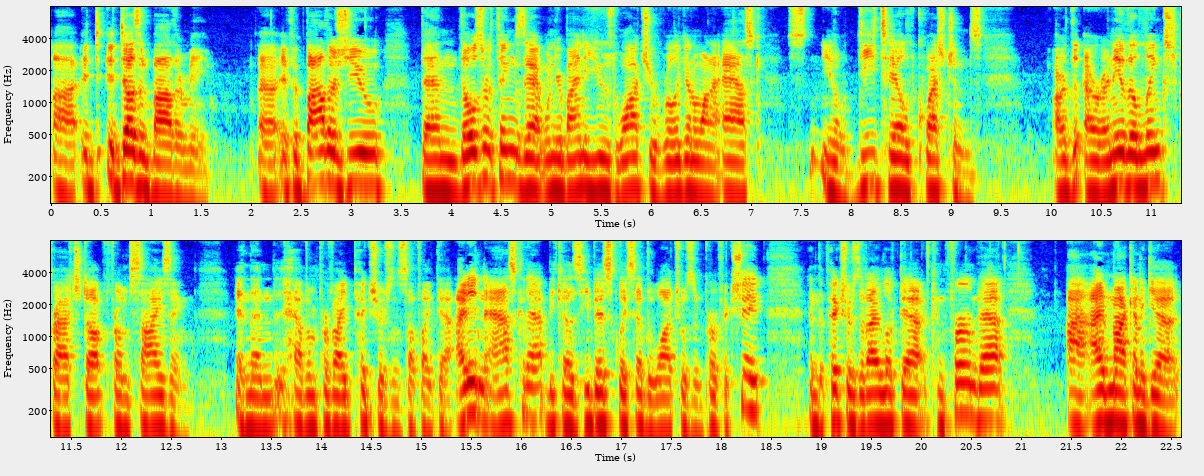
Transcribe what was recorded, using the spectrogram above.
Uh, it, it doesn't bother me. Uh, if it bothers you, then those are things that when you're buying a used watch, you're really going to want to ask, you know, detailed questions. Are, the, are any of the links scratched up from sizing? And then have him provide pictures and stuff like that. I didn't ask that because he basically said the watch was in perfect shape, and the pictures that I looked at confirmed that. I, am not going to get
